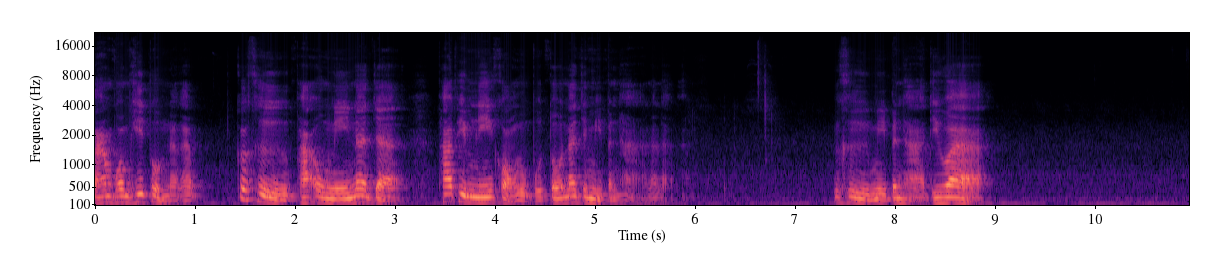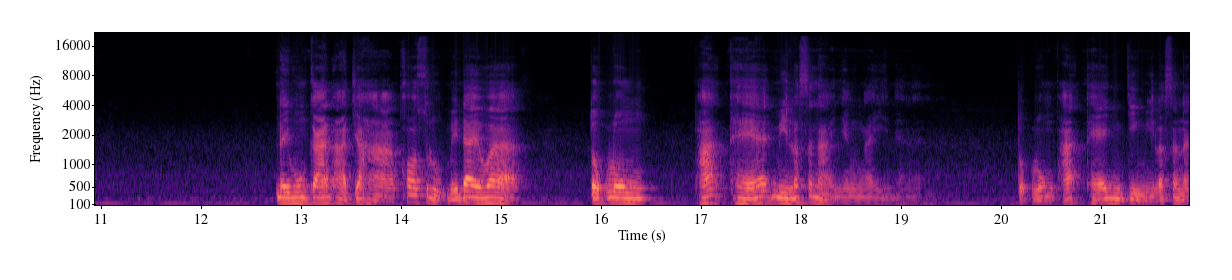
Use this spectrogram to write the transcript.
ตามความคิดผมนะครับ ก็คือพระองค์นี้น่าจะพระพิมพ์นี้ของหลวงปู่โตน่าจะมีปัญหาแล้วล่ะก็คือมีปัญหาที่ว่า ในวงการอาจจะหาข้อสรุปไม่ได้ว่า ตกลงพระแท้มีลักษณะยังไงนะฮะตกลงพระแท้จริง ๆ มีลักษณะ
